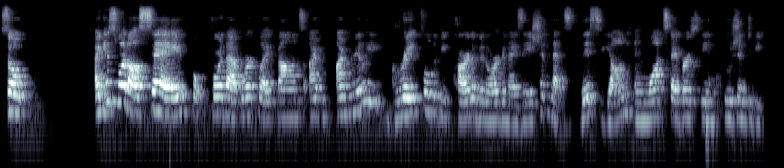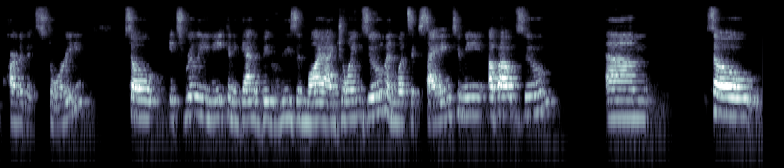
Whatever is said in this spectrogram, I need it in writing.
So I guess what I'll say for, for that work-life balance, I'm I'm really grateful to be part of an organization that's this young and wants diversity inclusion to be part of its story. So it's really unique and again a big reason why I joined Zūm and what's exciting to me about Zūm um, so,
